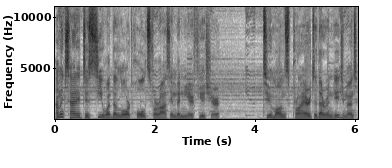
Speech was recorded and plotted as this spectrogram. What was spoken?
I'm excited to see what the Lord holds for us in the near future. Two months prior to their engagement,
